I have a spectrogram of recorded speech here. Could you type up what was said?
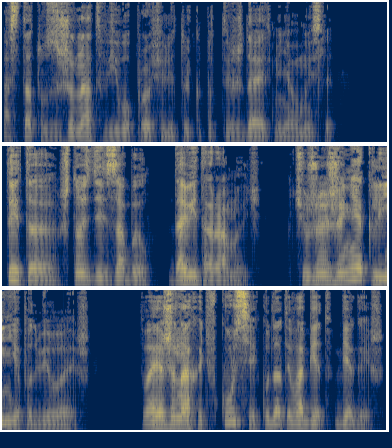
а статус «женат» в его профиле только подтверждает меня в мысли. Ты-то что здесь забыл, Давид Арамович? К чужой жене клинья подбиваешь? Твоя жена хоть в курсе, куда ты в обед бегаешь?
